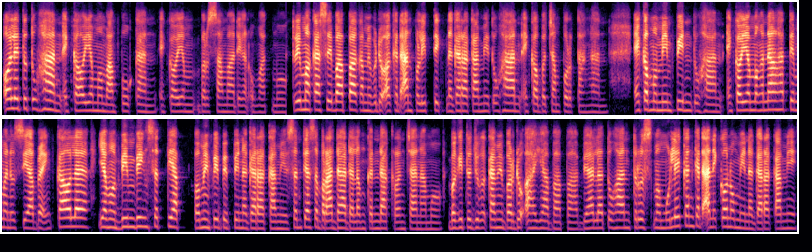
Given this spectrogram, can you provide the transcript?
Oleh itu Tuhan, engkau yang memampukan, engkau yang bersama dengan umatmu. Terima kasih Bapa, kami berdoa keadaan politik negara kami Tuhan, engkau bercampur tangan. Engkau memimpin Tuhan, engkau yang mengenal hati manusia, engkau lah yang membimbing setiap pemimpin-pemimpin negara kami sentiasa berada dalam kendak rencanamu. Begitu juga kami berdoa ya Bapa, biarlah Tuhan terus memulihkan keadaan ekonomi negara kami,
